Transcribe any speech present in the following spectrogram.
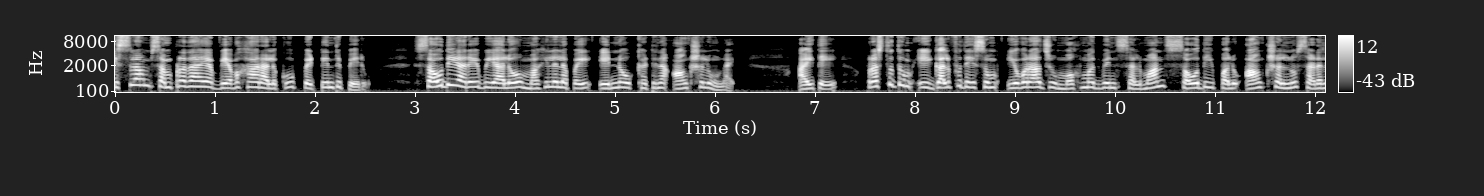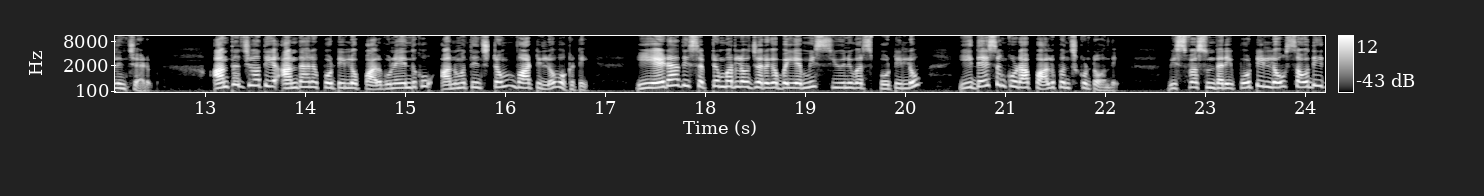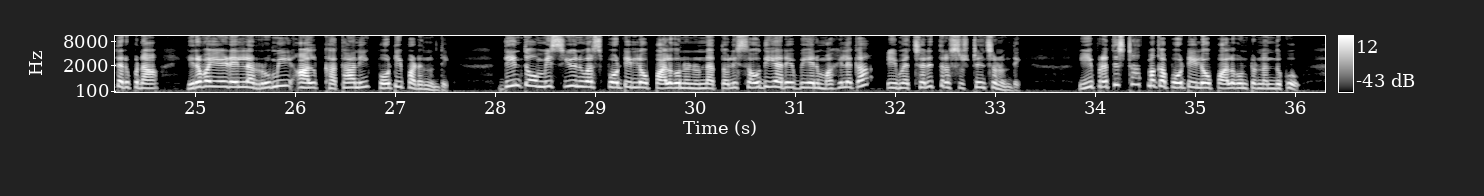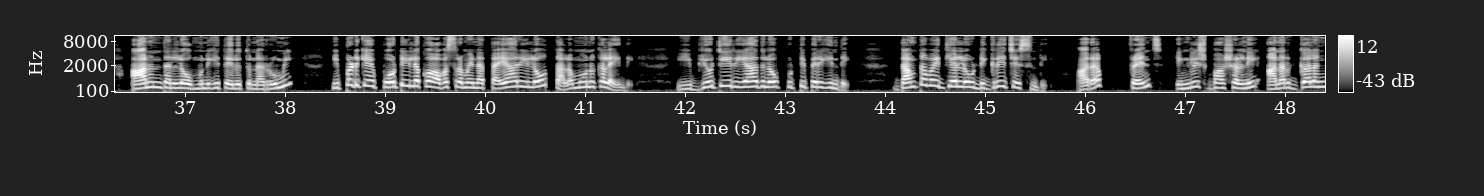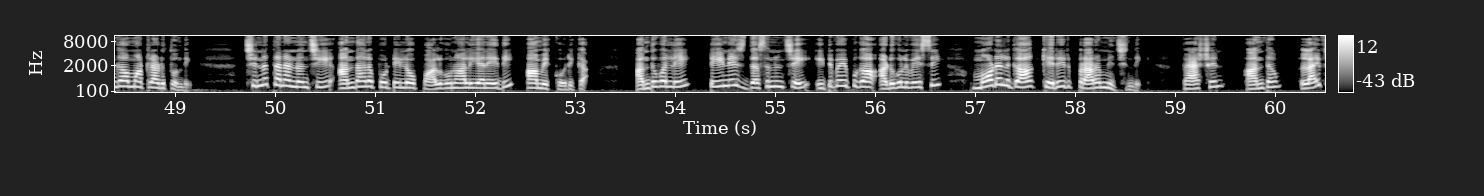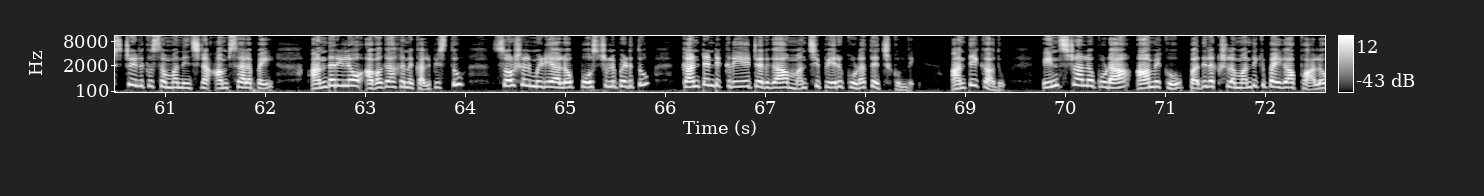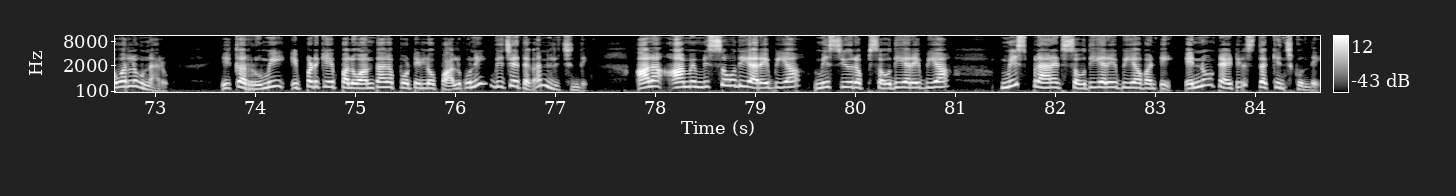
ఇస్లాం సంప్రదాయ వ్యవహారాలకు పెట్టింది పేరు. సౌదీ అరేబియాలో మహిళలపై ఎన్నో కఠిన ఆంక్షలు ఉన్నాయి. అయితే ప్రస్తుతం ఈ గల్ఫ్ దేశం యువరాజు మొహమ్మద్ బిన్ సల్మాన్ సౌదీ పలు ఆంక్షలను సడలించాడు. అంతర్జాతీయ అందాల పోటీల్లో పాల్గొనేందుకు అనుమతించటం వాటిల్లో ఒకటి. ఈ ఏడాది సెప్టెంబర్లో జరగబోయే మిస్ యూనివర్స్ పోటీల్లో ఈ దేశం కూడా పాలుపంచుకుంటోంది. విశ్వసుందరి పోటీల్లో సౌదీ తరపున ఇరవై ఏడేళ్ళ రుమీ అల్ ఖతానీ పోటీ పడనుంది. దీంతో మిస్ యూనివర్స్ పోటీల్లో పాల్గొననున్న తొలి సౌదీ అరేబియన్ మహిళగా ఈమె చరిత్ర సృష్టించనుంది. ఈ ప్రతిష్ఠాత్మక పోటీలో పాల్గొంటున్నందుకు ఆనందంలో మునిగి తేలుతున్న రూమి ఇప్పటికే పోటీలకు అవసరమైన తయారీలో తలమూనకలైంది ఈ బ్యూటీ రియాద్లో పుట్టి పెరిగింది. దంతవైద్యంలో డిగ్రీ చేసింది. అరబ్, ఫ్రెంచ్, ఇంగ్లీష్ భాషల్ని అనర్గళంగా మాట్లాడుతుంది. చిన్నతనం నుంచి అందాల పోటీల్లో పాల్గొనాలి అనేది ఆమె కోరిక. అందువల్లే టీనేజ్ దశ నుంచే ఇటువైపుగా అడుగులు వేసి మోడల్గా కెరీర్ ప్రారంభించింది. ఫ్యాషన్, అందం, లైఫ్ స్టైల్కు సంబంధించిన అంశాలపై అందరిలో అవగాహన కల్పిస్తూ సోషల్ మీడియాలో పోస్టులు పెడుతూ కంటెంట్ క్రియేటర్గా మంచి పేరు కూడా తెచ్చుకుంది. అంతేకాదు ఇన్స్టాలో కూడా ఆమెకు పది లక్షల మందికి పైగా ఫాలోవర్లు ఉన్నారు. ఇక రుమి ఇప్పటికే పలు అందాల పోటీల్లో పాల్గొని విజేతగా నిలిచింది. అలా ఆమె Miss Saudi Arabia, Miss Europe Saudi Arabia, Miss Planet Saudi Arabia వంటి ఎన్నో టైటిల్స్ దక్కించుకుంది.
